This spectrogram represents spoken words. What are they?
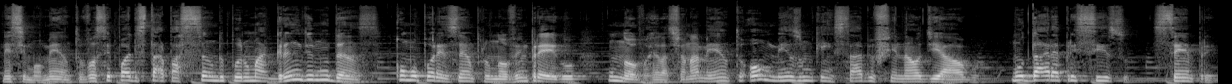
Nesse momento, você pode estar passando por uma grande mudança, como por exemplo um novo emprego, um novo relacionamento ou mesmo, quem sabe, o final de algo. Mudar é preciso, sempre,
